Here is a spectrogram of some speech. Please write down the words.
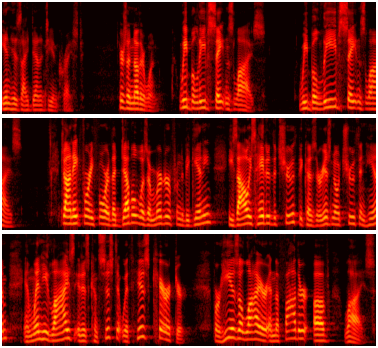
in his identity in Christ. Here's another one we believe Satan's lies. We believe Satan's lies. John 8 44, the devil was a murderer from the beginning. He's always hated the truth because there is no truth in him. And when he lies, it is consistent with his character, for he is a liar and the father of lies.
